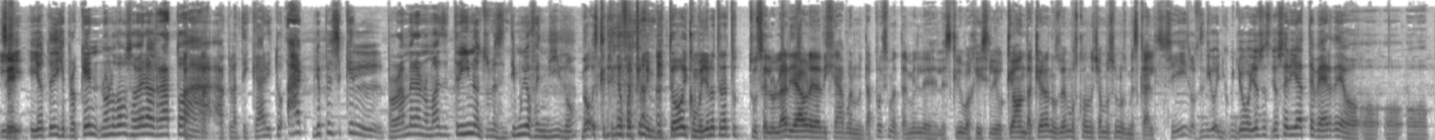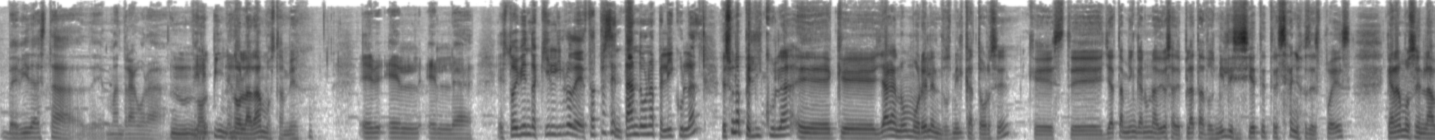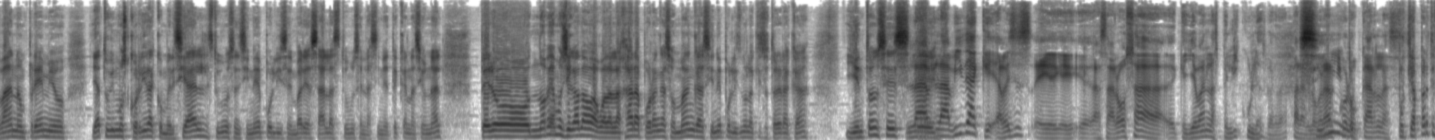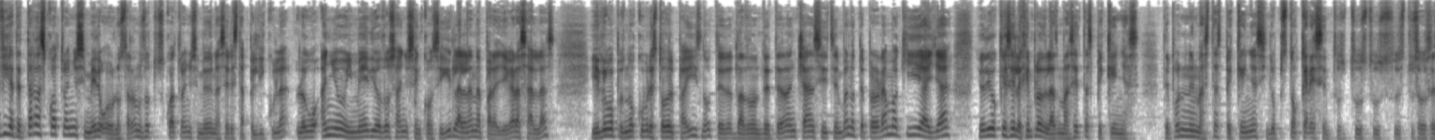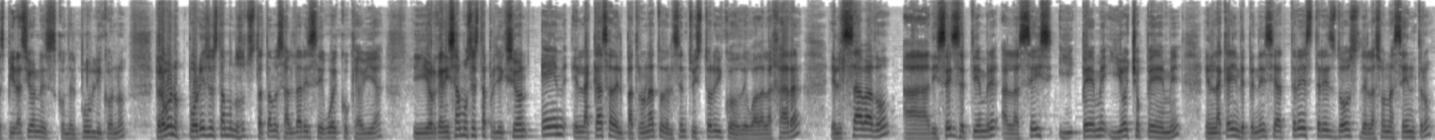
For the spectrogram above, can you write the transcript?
Y, Sí. y yo te dije, ¿pero qué? ¿No nos vamos a ver al rato a, a platicar? Y tú, ah, yo pensé que el programa era nomás de Trino, entonces me sentí muy ofendido. No, es que Trino fue el que me invitó y como yo no tenía tu, tu celular y ahora ya dije, ah, bueno, la próxima también le, le escribo a Gis y le digo, ¿qué onda? ¿Qué hora nos vemos cuando echamos unos mezcales? Sí, sea, digo, yo, yo, yo sería té verde o, o- o- o bebida esta de mandrágora Mm, No, filipina. no la damos también. El, el- el, eh, estoy viendo aquí el libro de... ¿Estás presentando una película? Es una película eh, que ya ganó Morel en 2014, que este, ya también ganó una diosa de plata 2017, tres años después. Ganamos en La Habana un premio, ya tuvimos corrida comercial, estuvimos en Cinépolis, en varias salas, estuvimos en la Cineteca Nacional, pero no habíamos llegado a Guadalajara por angas o mangas, Cinépolis no la quiso traer acá. Y entonces... La, eh, la vida que a veces eh, eh, azarosa que llevan las películas, ¿verdad? Para Sí, lograr colocarlas. Porque aparte, fíjate, tardas cuatro años y medio, o nos tardamos nosotros cuatro años y medio en hacer esta película, luego año y medio, dos años en conseguir la lana para llegar a salas, y luego pues no cubres todo el país, ¿no? Donde te dan chance y dicen, bueno, te programo aquí y allá. Yo digo que es el ejemplo de las macetas pequeñas. Te ponen en macetas pequeñas y luego pues, no crecen tus, tus, tus, tus, aspiraciones con el público, ¿no? Pero bueno, por eso estamos nosotros tratando de saldar ese hueco que había y organizamos esta proyección en, en la casa del patronato del Centro Histórico de Guadalajara el sábado a 16 de septiembre a las 6 y pm y 8 pm en la calle Independencia 332 de la zona centro.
